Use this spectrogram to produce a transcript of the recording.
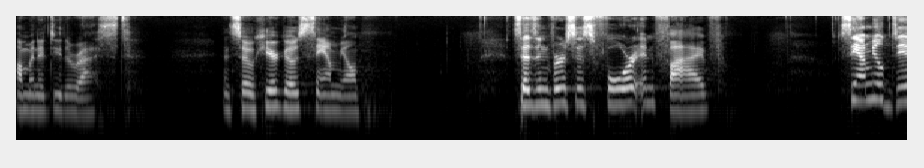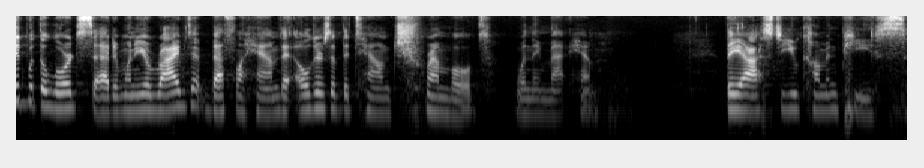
I'm going to do the rest." And so here goes Samuel. Says in verses 4 and 5 Samuel did what the Lord said, and when he arrived at Bethlehem, the elders of the town trembled when they met him. They asked, Do you come in peace?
